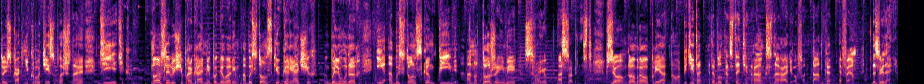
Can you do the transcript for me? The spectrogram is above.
То есть, как ни крути, сплошная диетика. Ну а в следующей программе поговорим об эстонских горячих блюдах и об эстонском пиве. Оно тоже имеет свою особенность. Всего вам доброго, приятного аппетита. Это был Константин Ранкс на радио Фонтанка FM. До свидания.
